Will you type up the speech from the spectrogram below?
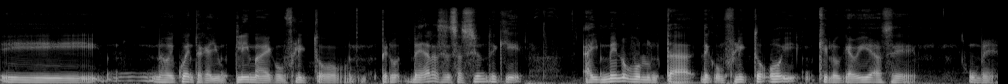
Y me doy cuenta que hay un clima de conflicto, pero me da la sensación de que hay menos voluntad de conflicto hoy que lo que había hace un mes.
